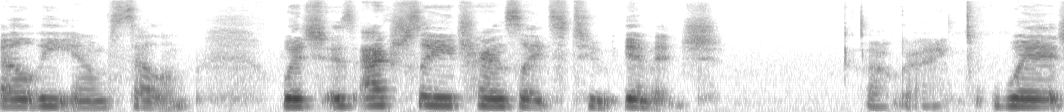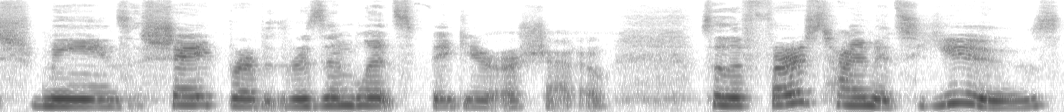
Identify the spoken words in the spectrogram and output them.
L E M Selim, which is actually translates to image, Okay. which means shape, re- resemblance, figure, or shadow. So the first time it's used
